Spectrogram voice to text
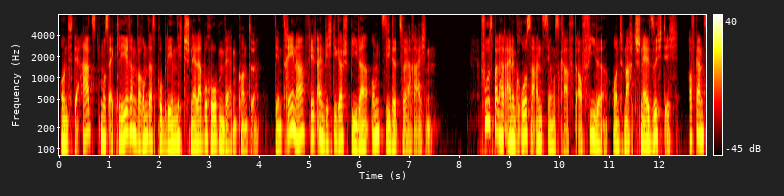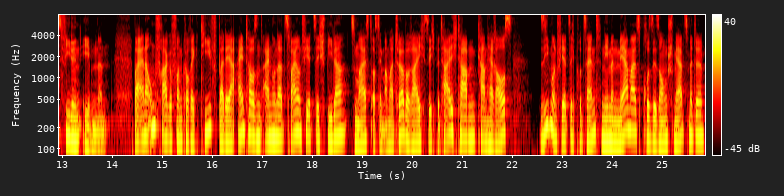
und der Arzt muss erklären, warum das Problem nicht schneller behoben werden konnte. Dem Trainer fehlt ein wichtiger Spieler, um Ziele zu erreichen. Fußball hat eine große Anziehungskraft auf viele und macht schnell süchtig auf ganz vielen Ebenen. Bei einer Umfrage von Korrektiv, bei der 1142 Spieler, zumeist aus dem Amateurbereich, sich beteiligt haben, kam heraus, 47 Prozent nehmen mehrmals pro Saison Schmerzmittel,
